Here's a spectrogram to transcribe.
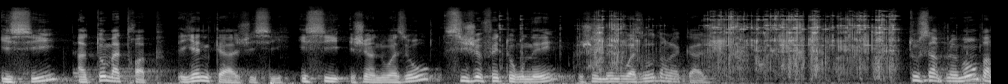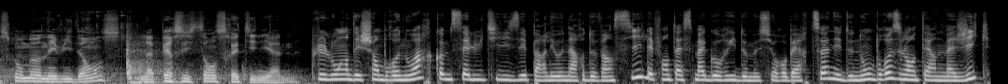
ici, un tomatrope. Il y a une cage ici. Ici, j'ai un oiseau. Si je fais tourner, je mets l'oiseau dans la cage. Tout simplement parce qu'on met en évidence la persistance rétinienne. Plus loin des chambres noires comme celle utilisée par Léonard de Vinci, les fantasmagories de M. Robertson et de nombreuses lanternes magiques.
